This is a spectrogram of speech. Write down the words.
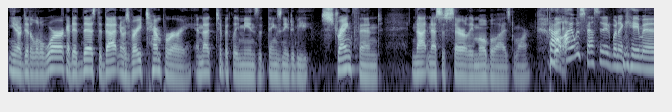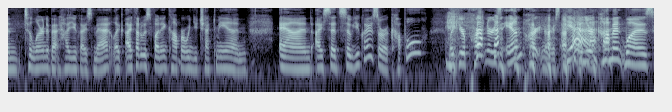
you know, did a little work, I did this, did that, and it was very temporary. And that typically means that things need to be strengthened, not necessarily mobilized more. Got well, it. I was fascinated when I came in to learn about how you guys met. Like, I thought it was funny, Copper, when you checked me in, and I said, "So you guys are a couple? Like you're partners and partners?" Yeah. And your comment was,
